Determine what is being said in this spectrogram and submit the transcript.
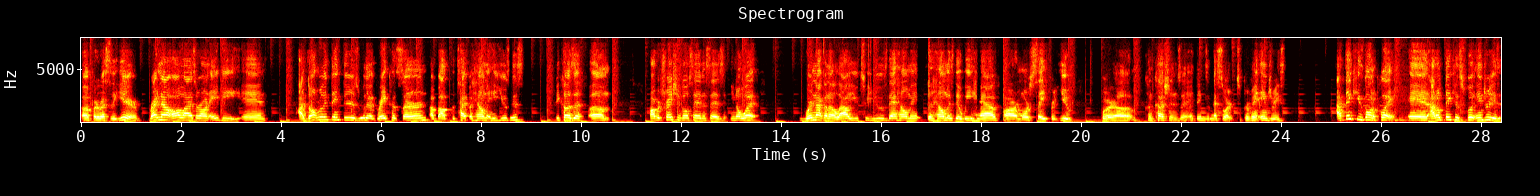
uh, for the rest of the year. Right now, all eyes are on AB, and I don't really think there's really a great concern about the type of helmet he uses because if um, arbitration goes ahead and says, you know what, we're not going to allow you to use that helmet. The helmets that we have are more safe for you for uh, concussions and things of that sort to prevent injuries. I think he's going to play, and I don't think his foot injury is,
